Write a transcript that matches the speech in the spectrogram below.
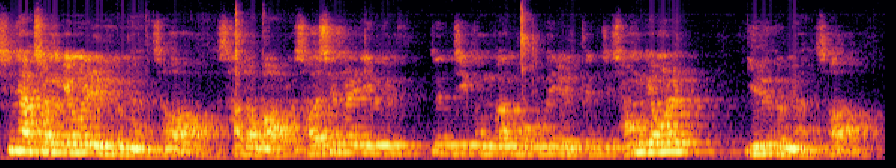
신약 성경을 읽으면서 사도 바울 서신을 읽든지 공간 복음을 읽든지 성경을 읽으면서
